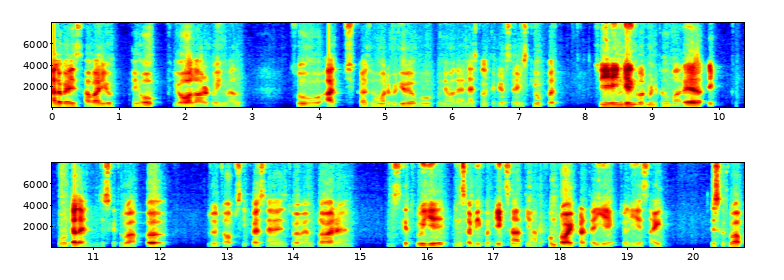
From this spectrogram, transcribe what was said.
Hello guys how are you I hope you all are doing well so आज का जो हमारा वीडियो है वो होने वाला है नेशनल करियर सर्विस के ऊपर। सो so, ये इंडियन गवर्नमेंट का हमारा एक पोर्टल है जिसके थ्रू आप जो जॉब सीकर्स हैं जो एम्प्लॉयर हैं जिसके थ्रू ये इन सभी को एक साथ यहाँ प्लेटफॉर्म प्रोवाइड करता है ये एक्चुअली ये साइट जिसके थ्रू आप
